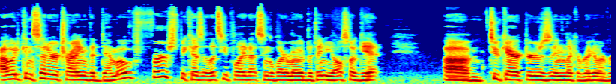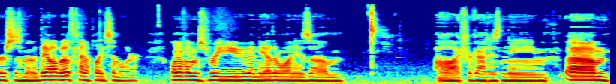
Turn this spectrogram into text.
I would consider trying the demo first because it lets you play that single player mode, but then you also get um, two characters in like a regular versus mode. They all both kind of play similar. One of them's Ryu, and the other one is um, oh, I forgot his name. Um,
